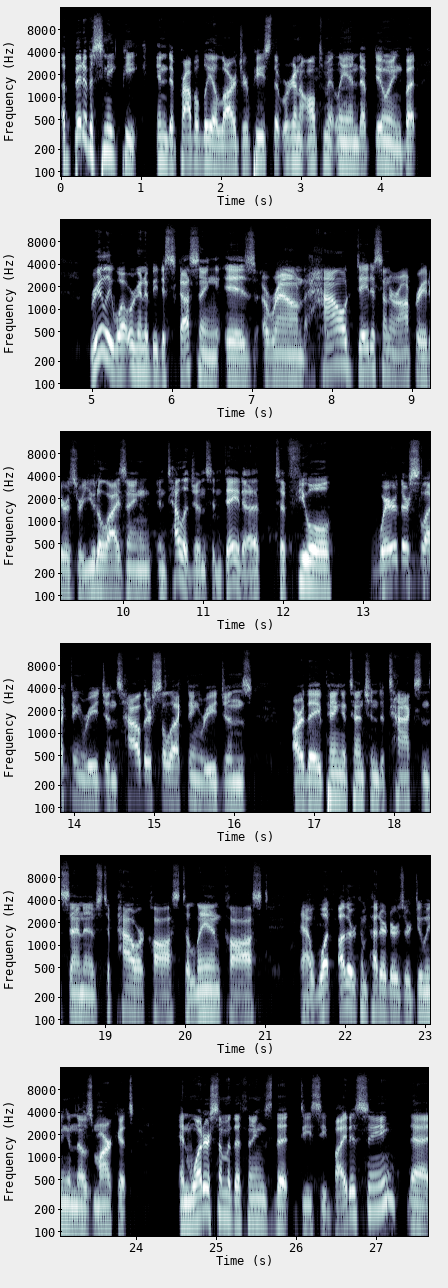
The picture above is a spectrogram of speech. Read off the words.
a bit of a sneak peek into probably a larger piece that we're going to ultimately end up doing. But really, what we're going to be discussing is around how data center operators are utilizing intelligence and data to fuel where they're selecting regions, how they're selecting regions. Are they paying attention to tax incentives, to power cost, to land cost? Uh, what other competitors are doing in those markets? And what are some of the things that DC Byte is seeing? Uh,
